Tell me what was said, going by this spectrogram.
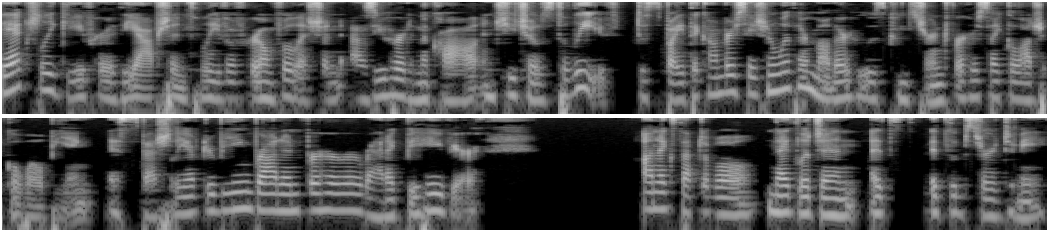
They actually gave her the option to leave of her own volition, as you heard in the call, and she chose to leave, despite the conversation with her mother, who was concerned for her psychological well being, especially after being brought in for her erratic behavior. Unacceptable, negligent, it's it's absurd to me.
